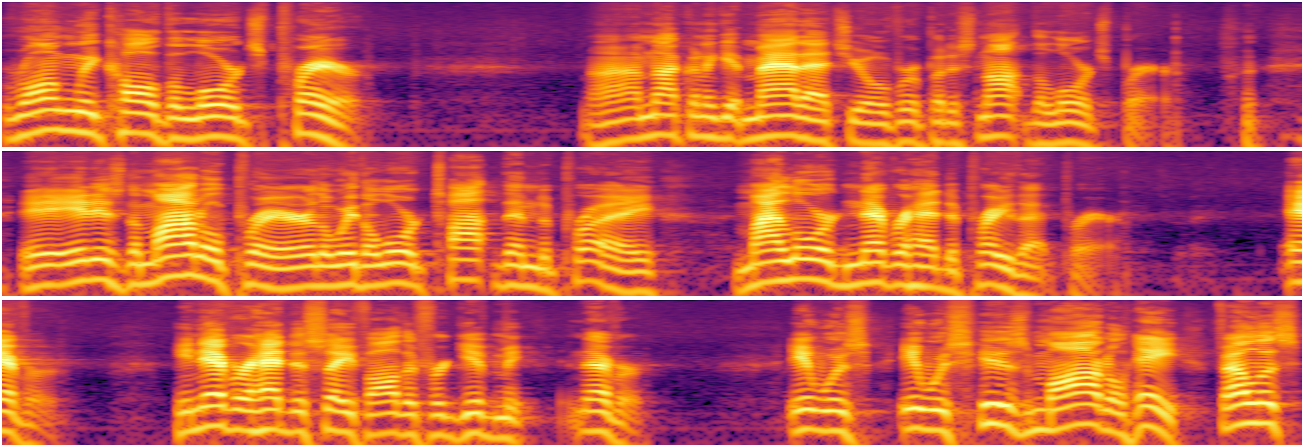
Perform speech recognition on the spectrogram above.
wrongly call the Lord's Prayer. I'm not going to get mad at you over it, but it's not the Lord's Prayer. It is the model prayer, the way the Lord taught them to pray. My Lord never had to pray that prayer. Ever. He never had to say, Father, forgive me. Never. It was, it was his model. Hey, fellas,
